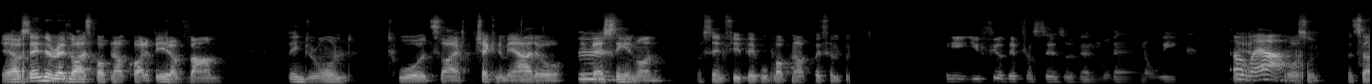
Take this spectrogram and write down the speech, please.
Yeah, I've seen the red lights popping up quite a bit. I've um, been drawn towards like checking them out or Mm. investing in one. I've seen a few people popping up with them. You, you feel differences within within a week. oh Yeah, wow! Awesome. That's uh,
